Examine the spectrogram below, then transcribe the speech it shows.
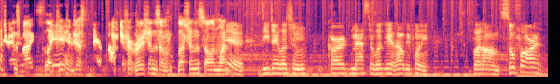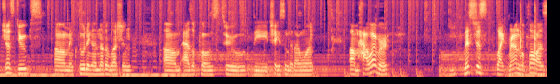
transmogs. Like you Yeah. could just have five different versions of Lushens all in one. Yeah, DJ Lushen, Card Master. Lu- Yeah, that would be funny. But um, so far, just dupes, um, including another Lushen, um, as opposed to the chasing that I want. Um, however, let's just like round of applause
